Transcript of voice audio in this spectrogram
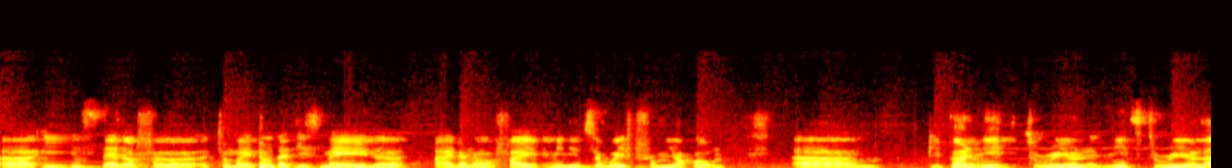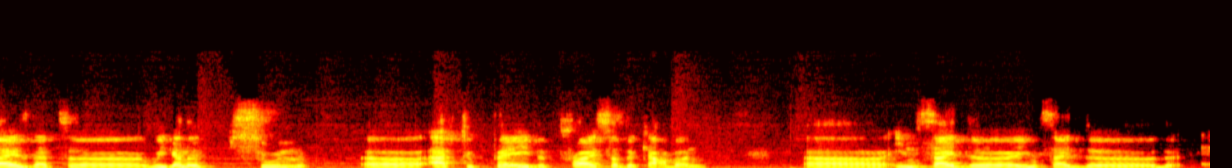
uh, instead of a, a, tomato that is made uh, I don't know five minutes away from your home. Um, people need to real needs to realize that uh, we're gonna soon uh, have to pay the price of the carbon uh, inside the inside the, the,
